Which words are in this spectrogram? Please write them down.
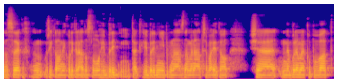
zase, jak jsem říkal několikrát to slovo hybridní, tak hybridní pro nás znamená třeba i to, že nebudeme kupovat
